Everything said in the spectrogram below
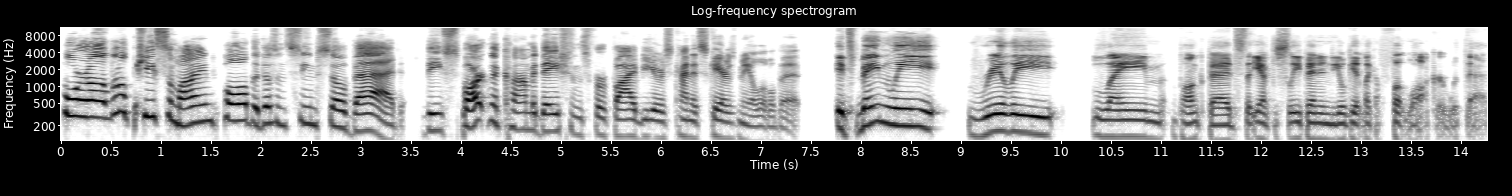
For a little peace of mind, Paul, that doesn't seem so bad. The Spartan accommodations for five years kind of scares me a little bit. It's mainly really lame bunk beds that you have to sleep in, and you'll get like a foot locker with that.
